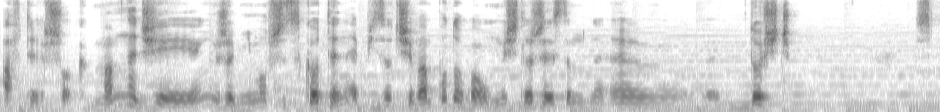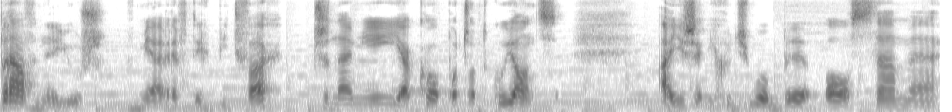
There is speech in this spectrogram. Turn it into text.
Aftershock. Mam nadzieję, że mimo wszystko ten epizod się wam podobał. Myślę, że jestem e, dość sprawny już w miarę w tych bitwach, przynajmniej jako początkujący. A jeżeli chodziłoby o same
